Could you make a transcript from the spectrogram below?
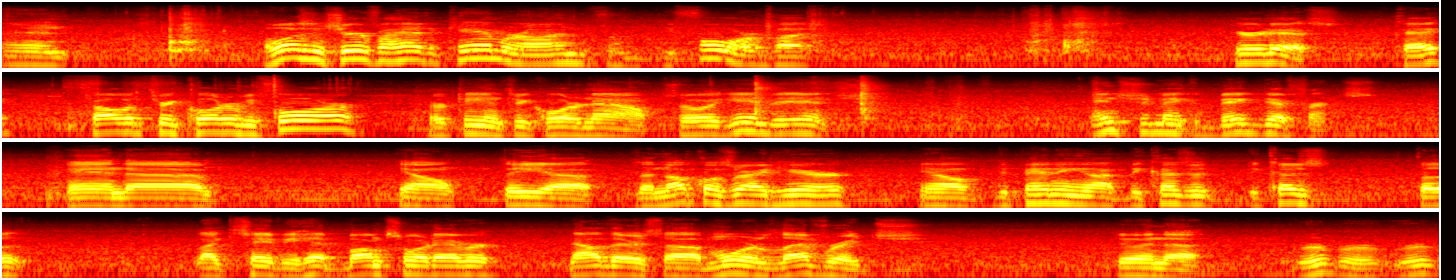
and I wasn't sure if I had the camera on from before but here it is okay 12 and 3 quarter before 13 and 3 quarter now so again the inch inch should make a big difference and uh, you know the uh, the knuckles right here you know depending on because it because the like say if you hit bumps or whatever now there's uh, more leverage doing the root, root, root,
